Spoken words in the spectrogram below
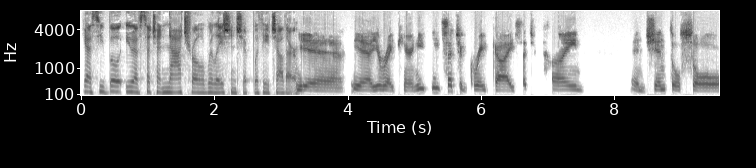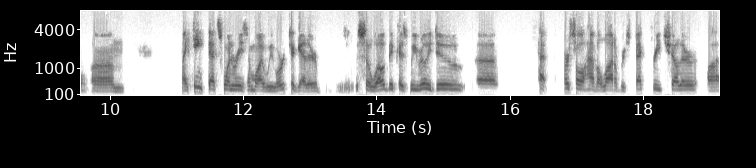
Yes, you both you have such a natural relationship with each other. Yeah, yeah, you're right, Karen. He, he's such a great guy, such a kind and gentle soul. Um, I think that's one reason why we work together so well because we really do uh, first of all, have a lot of respect for each other. Uh,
